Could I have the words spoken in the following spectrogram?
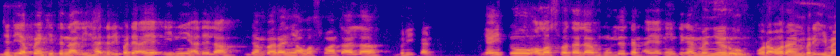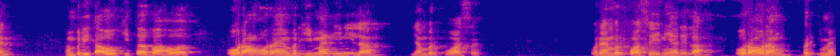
jadi apa yang kita nak lihat daripada ayat ini adalah gambaran yang Allah SWT berikan. Iaitu Allah SWT mulakan ayat ini dengan menyeru orang-orang yang beriman. Memberitahu kita bahawa orang-orang yang beriman inilah yang berpuasa. Orang yang berpuasa ini adalah orang-orang beriman.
